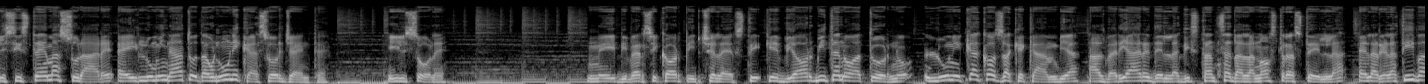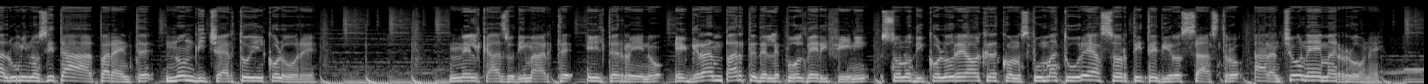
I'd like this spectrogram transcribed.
Il sistema solare è illuminato da un'unica sorgente, il Sole. Nei diversi corpi celesti che vi orbitano attorno, l'unica cosa che cambia, al variare della distanza dalla nostra stella, è la relativa luminosità apparente, non di certo il colore. Nel caso di Marte, il terreno e gran parte delle polveri fini sono di colore ocra con sfumature assortite di rossastro, arancione e marrone.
